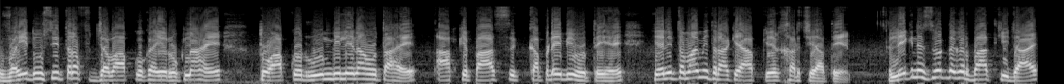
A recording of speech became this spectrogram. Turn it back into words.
वही दूसरी तरफ़ जब आपको कहीं रुकना है तो आपको रूम भी लेना होता है, आपके पास कपड़े भी होते हैं, यानी तमाम तरह के आपके खर्चे आते हैं। लेकिन इस वक्त अगर बात की जाए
